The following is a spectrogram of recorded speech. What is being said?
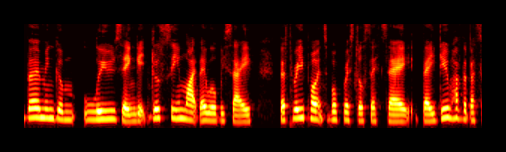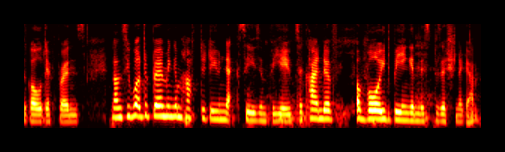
Birmingham losing, it does seem like they will be safe. They're three points above Bristol City. They do have the better goal difference. Nancy, what do Birmingham have to do next season for you to kind of avoid being in this position again?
